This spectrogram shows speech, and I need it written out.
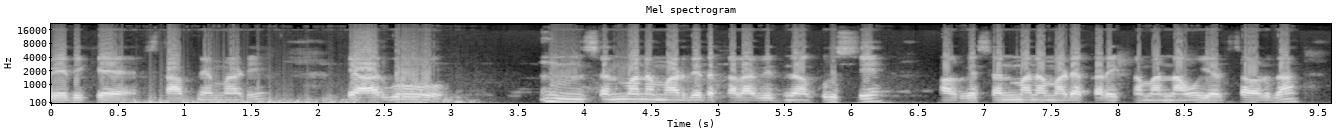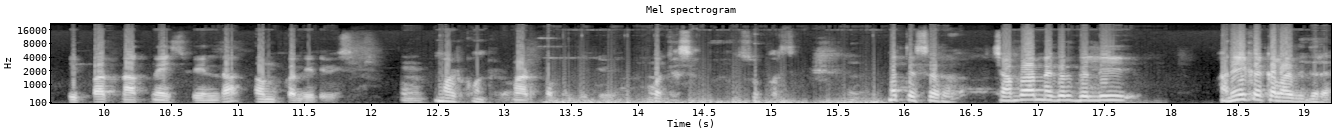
ವೇದಿಕೆ ಸ್ಥಾಪನೆ ಮಾಡಿ, ಯಾರಿಗೂ ಸನ್ಮಾನ ಮಾಡದಿದ್ದ ಕಲಾವಿದನ ಗುರುಸಿ ಅವ್ರಿಗೆ ಸನ್ಮಾನ ಮಾಡೋ ಕಾರ್ಯಕ್ರಮ ನಾವು ಎರಡು ಸಾವಿರದ ಇಪ್ಪತ್ನಾಲ್ಕನೇ ಇಸ್ವಿಯಿಂದ ಹಮ್ಮಿಕೊಂಡಿದ್ದೀವಿ ಸರ್. ಮಾಡ್ಕೊಂಡ್ರು. ಮಾಡ್ಕೊಂಡಿದ್ದೀವಿ ಓಕೆ ಸರ್. Super sir. ಮತ್ತೆ ಸರ್ ಚಾಮರಾಜನಗರದಲ್ಲಿ ಅನೇಕ ಕಲಾವಿದರೆ.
